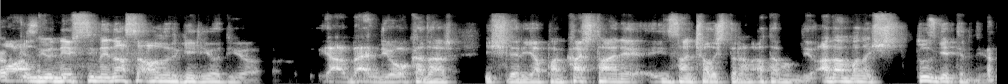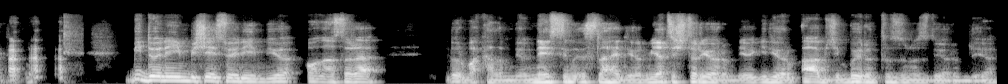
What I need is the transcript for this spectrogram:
o an diyor nefsime nasıl ağır geliyor diyor. Ya ben diyor o kadar işleri yapan kaç tane insan çalıştıran adamım diyor. Adam bana şşş tuz getir diyor. diyor. bir döneyim bir şey söyleyeyim diyor. Ondan sonra dur bakalım diyor. Nefsimi ıslah ediyorum, yatıştırıyorum diyor. Gidiyorum abicim buyurun tuzunuz diyorum diyor.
